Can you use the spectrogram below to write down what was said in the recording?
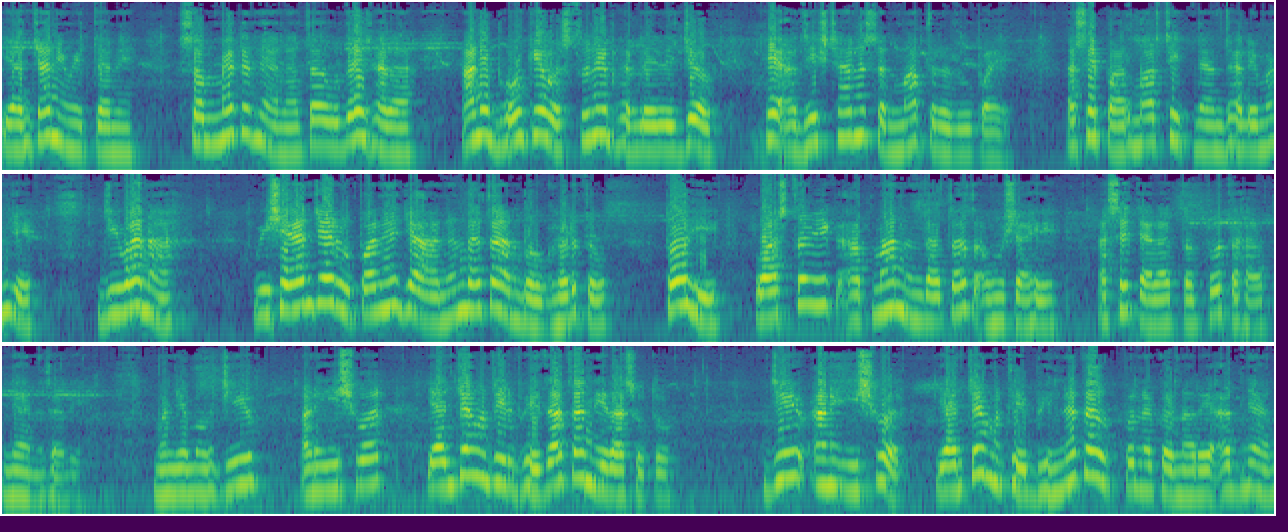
यांच्या निमित्ताने सम्यक ज्ञानाचा उदय झाला आणि भोग्य वस्तूने भरलेले जग हे अधिष्ठान सन्मात्र रूप आहे. असे पारमार्थिक ज्ञान झाले म्हणजे जीवाना विषयांच्या रूपाने ज्या आनंदाचा अनुभव घडतो तोही वास्तविक आत्मानंदाचाच अंश आहे असे त्याला तत्वत ज्ञान झाले. म्हणजे मग जीव आणि ईश्वर यांच्यामधील भेदाचा निराश होतो. जीव आणि ईश्वर यांच्यामध्ये भिन्नता उत्पन्न करणारे अज्ञान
